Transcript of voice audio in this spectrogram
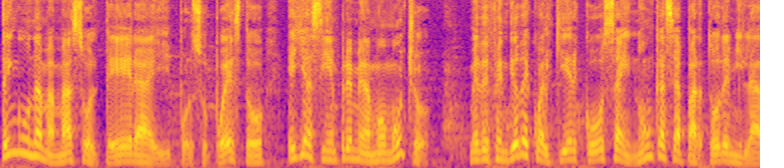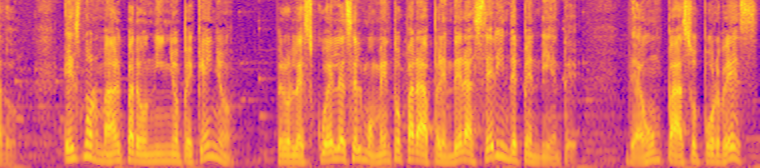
Tengo una mamá soltera y, por supuesto, ella siempre me amó mucho. Me defendió de cualquier cosa y nunca se apartó de mi lado. Es normal para un niño pequeño, pero la escuela es el momento para aprender a ser independiente, de a un paso por vez.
